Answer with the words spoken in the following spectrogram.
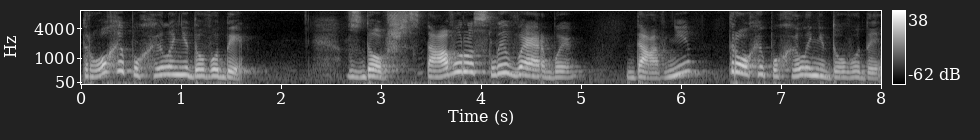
трохи похилені до води. Вздовж ставу росли верби давні, трохи похилені до води.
